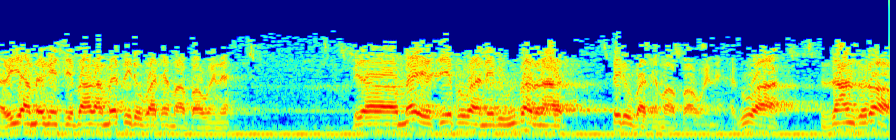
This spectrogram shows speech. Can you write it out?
အရိယာမဲ့ခင်7ပါးကမဲ့စိတ်တို့ပါထဲမှာပါဝင်တယ်ပြီးတော့မဲ့ရရှိဖို့ကနေပြီးဝိပဿနာစိတ်ဥပါဒ်ထဲမှာပါဝင်တယ်အခုကဇံဆိုတော့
